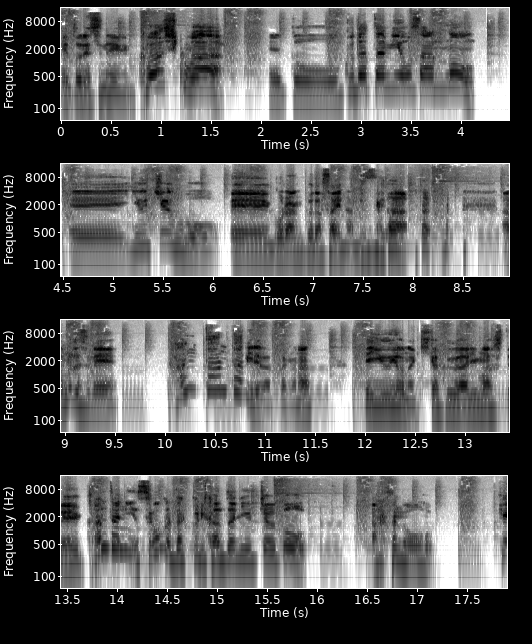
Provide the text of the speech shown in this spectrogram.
えっとですね、詳しくは、えっと、奥田民生さんの、えー YouTube を、えーご覧くださいなんですが、あのですね、簡単旅でだったかな？っていうような企画がありまして、簡単に、すごくざっくり簡単に言っちゃうと、あの、競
